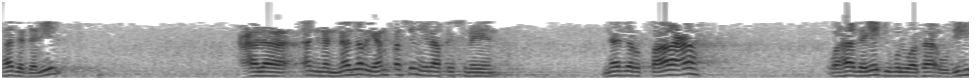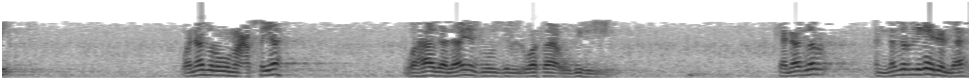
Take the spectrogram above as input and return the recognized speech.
هذا دليل على أن النذر ينقسم إلى قسمين نذر طاعة وهذا يجب الوفاء به ونذر معصية وهذا لا يجوز الوفاء به. كنذر النذر لغير الله.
